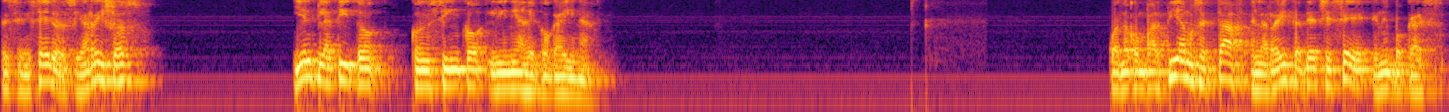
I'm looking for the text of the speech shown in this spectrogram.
el cenicero, los cigarrillos y el platito con cinco líneas de cocaína. Cuando compartíamos staff en la revista THC en épocas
